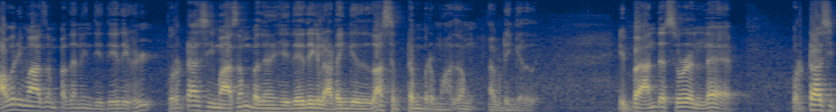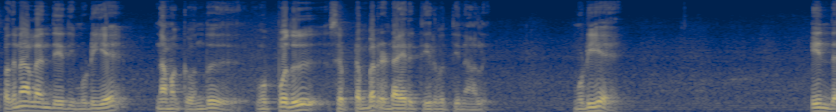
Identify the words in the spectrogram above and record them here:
ஆவணி மாதம் பதினைஞ்சு தேதிகள் புரட்டாசி மாதம் பதினைஞ்சு தேதிகள் அடங்கியது தான் செப்டம்பர் மாதம் அப்படிங்கிறது. இப்போ அந்த சூழலில் புரட்டாசி பதினாலாம் தேதி முடிய நமக்கு வந்து முப்பது செப்டம்பர் ரெண்டாயிரத்தி இருபத்தி நாலு முடிய இந்த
